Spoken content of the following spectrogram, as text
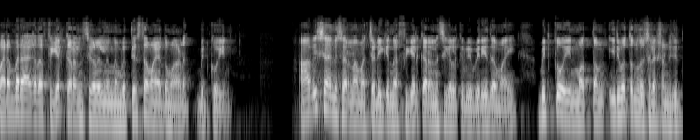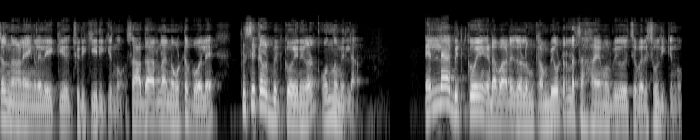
പരമ്പരാഗത ഫിയർ കറൻസികളിൽ നിന്നും വ്യത്യസ്തമായതുമാണ് ബിറ്റ് കോയിൻ ആവശ്യാനുസരണം അച്ചടിക്കുന്ന ഫിയറ്റ് കറൻസികൾക്ക് വിപരീതമായി ബിറ്റ്കോയിൻ മൊത്തം ഇരുപത്തൊന്ന് ദശലക്ഷം ഡിജിറ്റൽ നാണയങ്ങളിലേക്ക് ചുരുക്കിയിരിക്കുന്നു. സാധാരണ നോട്ട് പോലെ ഫിസിക്കൽ ബിറ്റ്കോയിനുകൾ ഒന്നുമില്ല. എല്ലാ ബിറ്റ്കോയിൻ ഇടപാടുകളും കമ്പ്യൂട്ടറിന്റെ സഹായം ഉപയോഗിച്ച് പരിശോധിക്കുന്നു.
